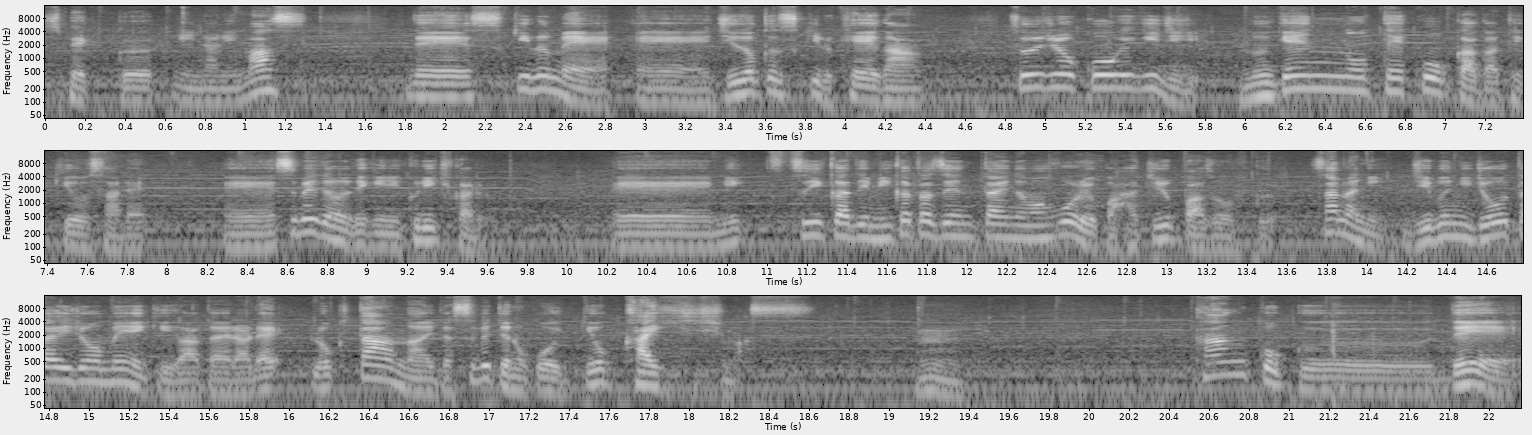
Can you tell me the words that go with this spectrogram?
スペックになります。で、スキル名、えー、持続スキル軽眼。通常攻撃時、無限の手効果が適用され、えー、べ、ての敵にクリティカル、えー、追加で味方全体の魔法力を80%増幅。さらに、自分に状態上免疫が与えられ、6ターンの間すべての攻撃を回避します。うん。韓国で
